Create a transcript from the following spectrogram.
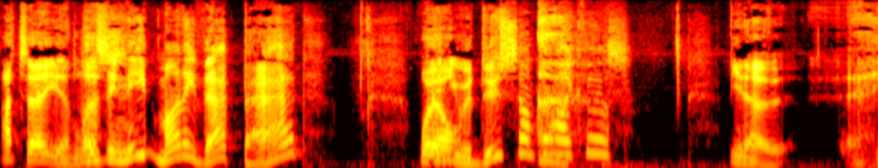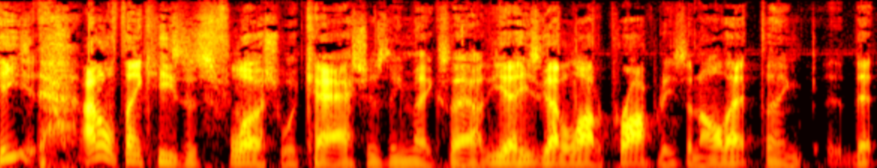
I tell you, unless does he need money that bad? Well, you would do something like this. You know, he I don't think he's as flush with cash as he makes out. Yeah, he's got a lot of properties and all that thing that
